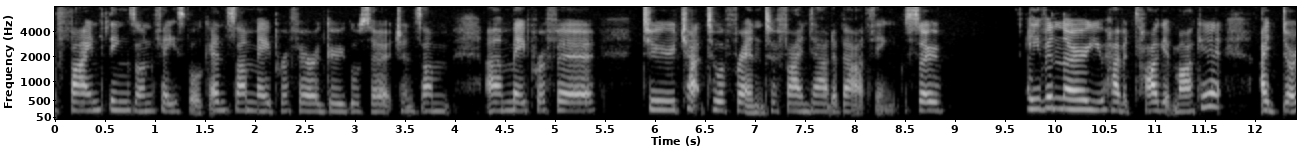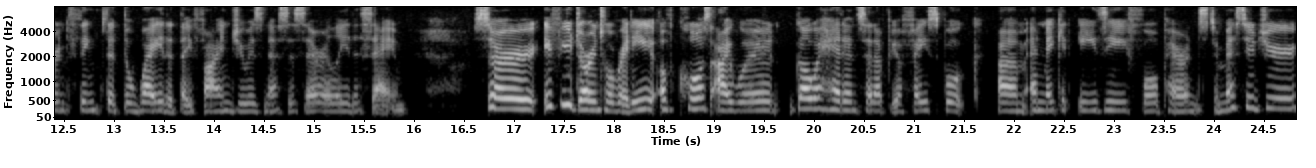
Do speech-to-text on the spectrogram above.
find things on Facebook, and some may prefer a Google search, and some um, may prefer to chat to a friend to find out about things. So, even though you have a target market, I don't think that the way that they find you is necessarily the same. So, if you don't already, of course, I would go ahead and set up your Facebook um, and make it easy for parents to message you.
